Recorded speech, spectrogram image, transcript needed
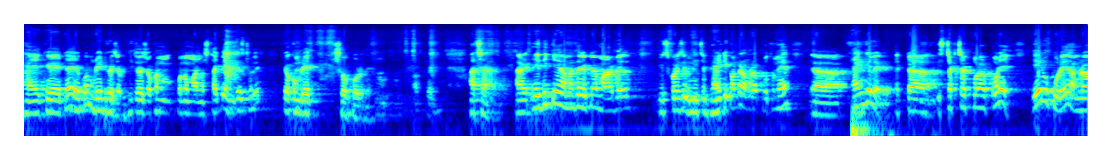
হ্যাঁ একে এটা এরকম রেড হয়ে যাবে। ভিতরে যখন কোনো মানুষ থাকবে এঙ্গেজ হলে এরকম রেড শো করবে. আচ্ছা আর এদিকে আমাদের একটা মার্বেল ইউজ করেছি নিচে ভ্যানিটি কাউন্টার আমরা প্রথমে অ্যাঙ্গেলের একটা স্ট্রাকচার করার পরে এর উপরে আমরা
